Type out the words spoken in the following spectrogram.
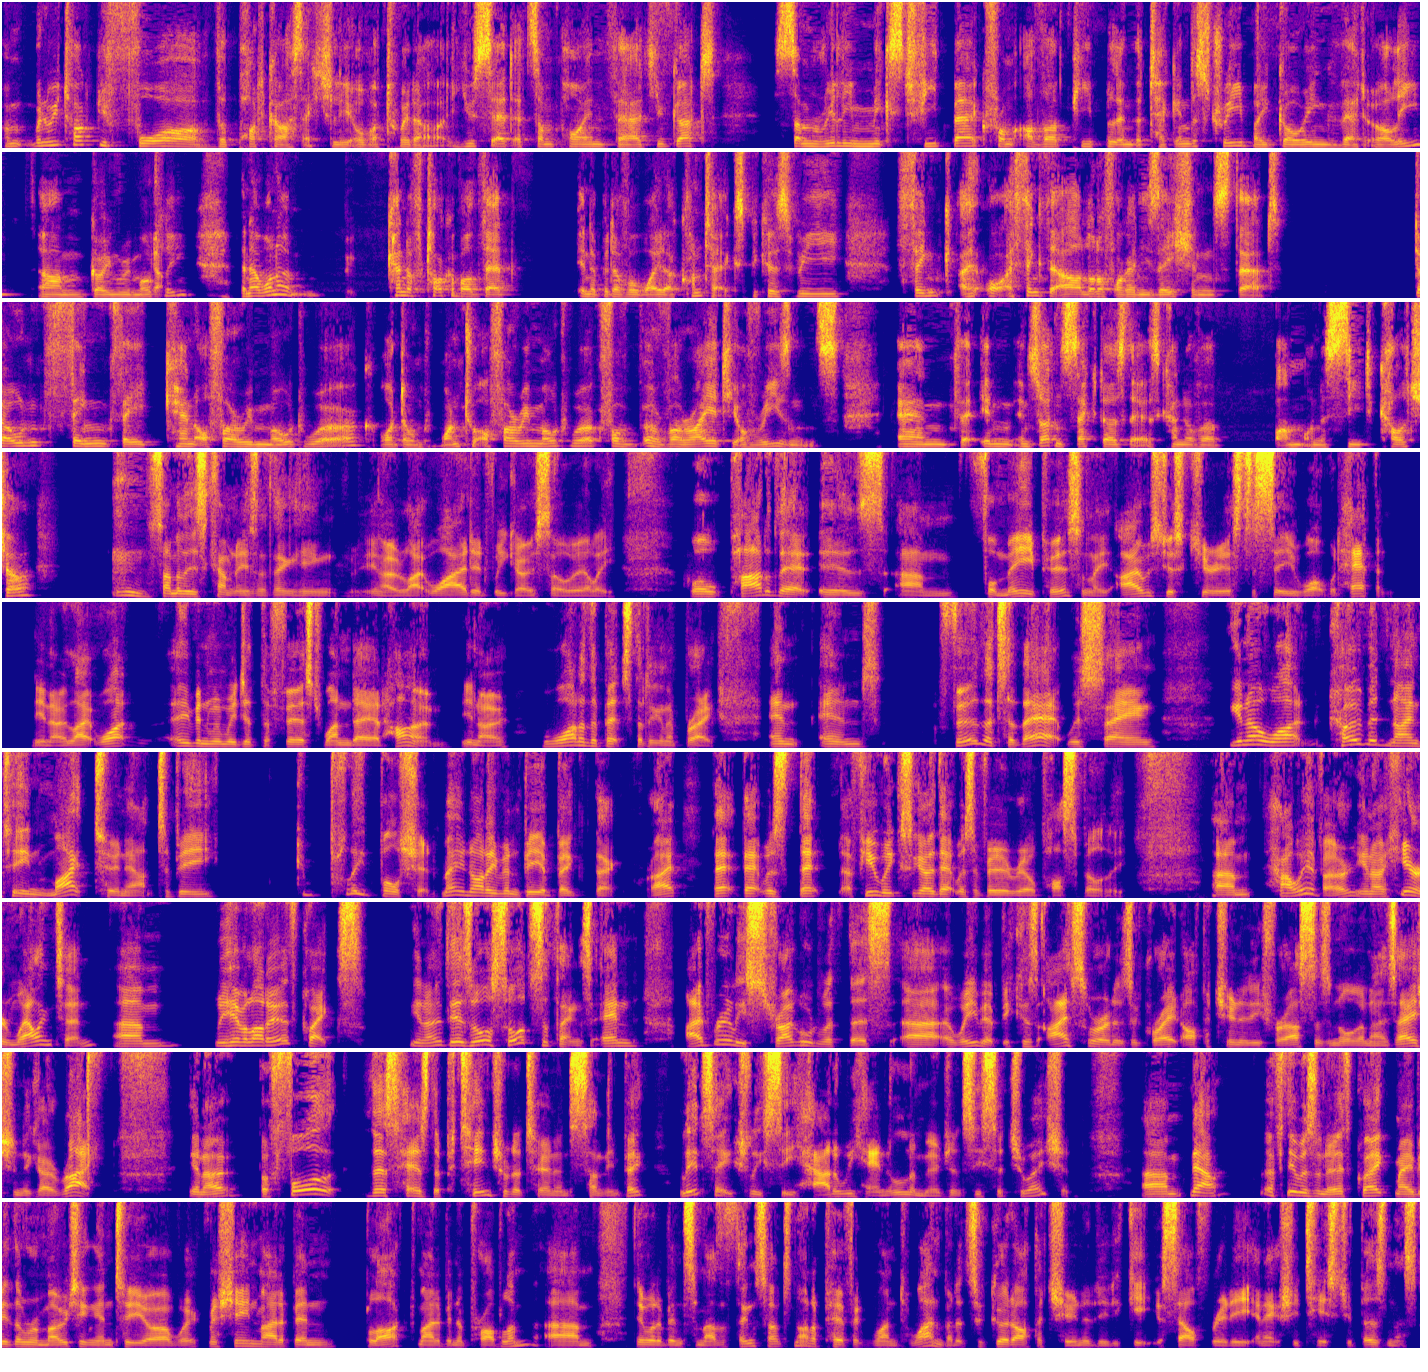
Um, when we talked before the podcast, actually over Twitter, you said at some point that you got some really mixed feedback from other people in the tech industry by going that early, um, going remotely. Yep. And I want to kind of talk about that in a bit of a wider context because we think, or I think there are a lot of organizations that don't think they can offer remote work or don't want to offer remote work for a variety of reasons. And in, in certain sectors, there is kind of a bum on a seat culture. Some of these companies are thinking, you know, like, why did we go so early? Well, part of that is um, for me personally, I was just curious to see what would happen. You know, like what, even when we did the first one day at home, you know, what are the bits that are going to break? And, and further to that was saying, you know what, COVID 19 might turn out to be complete bullshit, may not even be a big thing right? That that was that a few weeks ago. That was a very real possibility. Um, however, you know, here in Wellington, um, we have a lot of earthquakes, you know, there's all sorts of things. And I've really struggled with this uh, a wee bit because I saw it as a great opportunity for us as an organization to go, right, you know, before this has the potential to turn into something big, let's actually see how do we handle an emergency situation. Um, now, if there was an earthquake, maybe the remoting into your work machine might have been blocked, might have been a problem. Um, there would have been some other things. So it's not a perfect one to one, but it's a good opportunity to get yourself ready and actually test your business.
